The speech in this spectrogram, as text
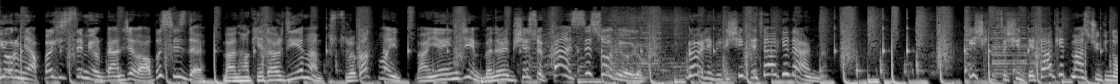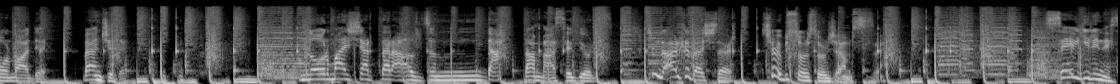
Yorum yapmak istemiyorum. Ben cevabı sizde. Ben hak eder diyemem. Kusura bakmayın. Ben yayıncıyım. Ben öyle bir şey söylüyorum. Ben size soruyorum. Böyle biri şiddeti hak eder mi? Hiç kimse şiddeti hak etmez çünkü normalde. Bence de. Normal şartlar altında bahsediyoruz. Şimdi arkadaşlar şöyle bir soru soracağım size. Sevgiliniz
